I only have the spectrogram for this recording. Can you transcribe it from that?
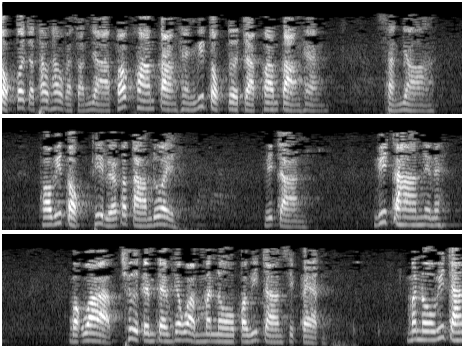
ตกก็จะเท่าเท่ากับสัญญา เพราะความต่างแห่งวิตกเกิดจากความต่างแห่งสัญญา พอวิตกที่เหลือก็ตามด้วย วิจารวิจารเนี่ยนะบอกว่าชื่อเต็มๆเรียกว่ามโนปวิจารสิบแปดมโนวิจาร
